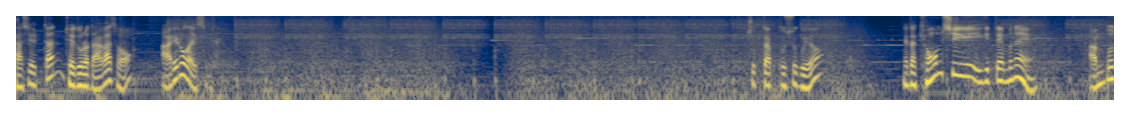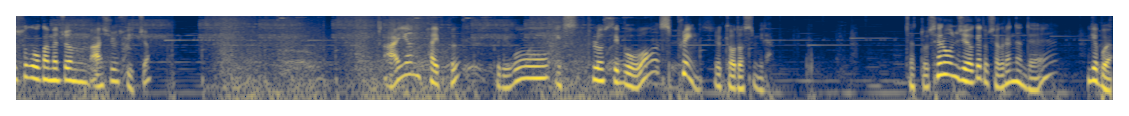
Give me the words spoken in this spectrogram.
다시 일단 되돌아 나가서 아래로 가겠습니다. 쭉 다 부수고요. 다 경험치이기 때문에 안 부수고 가면 좀 아쉬울 수 있죠. 아이언 파이프 그리고 익스플로시브 스프링 이렇게 얻었습니다. 자 또 새로운 지역에 도착을 했는데 이게 뭐야?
